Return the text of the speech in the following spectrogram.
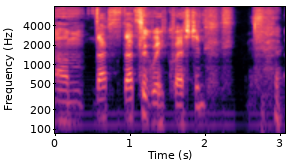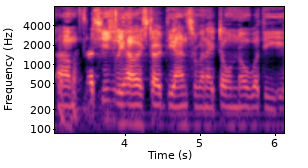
um, that's that's a great question. um, that's usually how I start the answer when I don't know what the,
